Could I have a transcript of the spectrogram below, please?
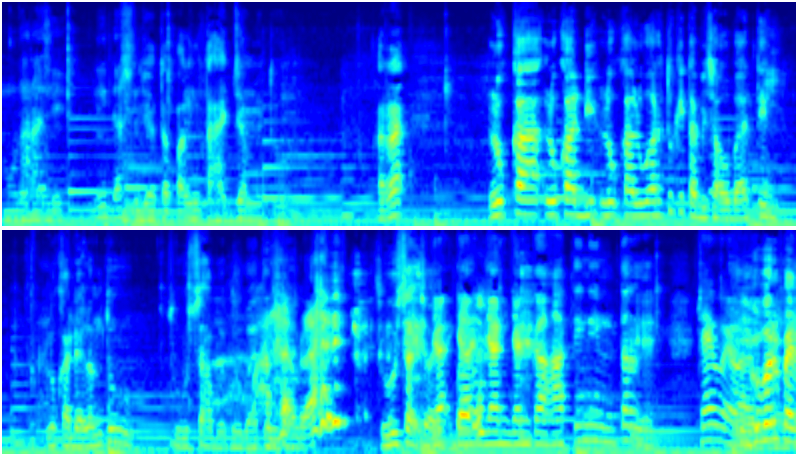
mulut parah sih. lidah. Senjata paling tajam itu. Karena luka luka di luka luar tuh kita bisa obatin. Luka dalam tuh susah buat diobatin. Bray. Susah coy. Ja- jangan jangan jangan ke hati nih ntar. Iya. Cewek lah gue baru pengen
